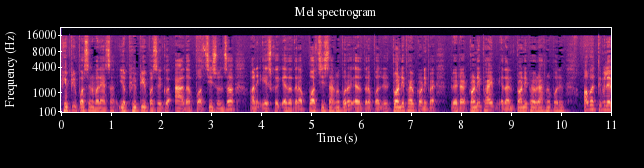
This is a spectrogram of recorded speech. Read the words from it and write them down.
फिफ्टी पर्सेन्ट भनेको छ। यो फिफ्टी पर्सेन्टको आधा पच्चिस हुन्छ अनि यसको यतातिर पच्चिस राख्नु पऱ्यो यतातिर पच्चिस ट्वेन्टी फाइभ ट्वेन्टी फाइभ। यता ट्वेन्टी फाइभ यता ट्वेन्टी फाइभ राख्नु पऱ्यो अब तिमीले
